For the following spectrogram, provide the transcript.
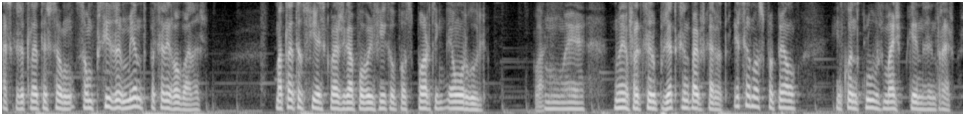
Acho que as atletas são, são precisamente para serem roubadas. Uma atleta de Fiães que vai jogar para o Benfica ou para o Sporting é um orgulho. Claro. Não é, não é enfraquecer o projeto que a gente vai buscar outro. Esse é o nosso papel enquanto clubes mais pequenos, entre aspas.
